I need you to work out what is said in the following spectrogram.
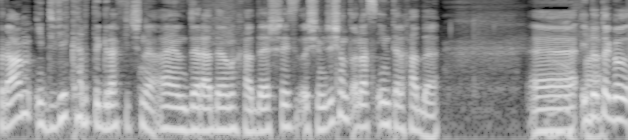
RAM i dwie karty graficzne AMD Radeon HD 680 oraz Intel HD. E, i, do tego,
